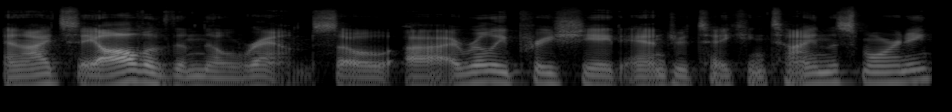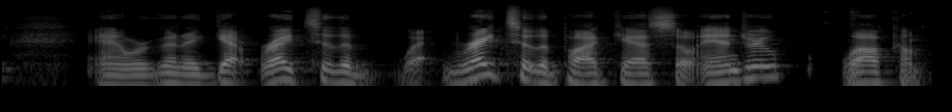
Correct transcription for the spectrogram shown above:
and I'd say all of them know Rem. So uh, I really appreciate Andrew taking time this morning, and we're going to get right to the right to the podcast. So Andrew, welcome.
